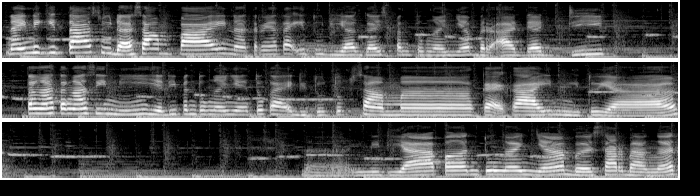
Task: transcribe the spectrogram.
Nah ini kita sudah sampai. Nah ternyata itu dia guys. Pentungannya berada di tengah-tengah sini. Jadi pentungannya itu kayak ditutup sama kayak kain gitu ya. Nah ini dia pentungannya. Besar banget.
